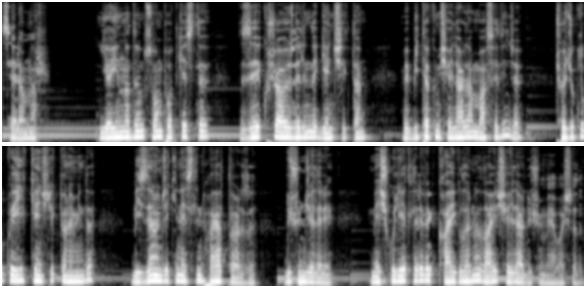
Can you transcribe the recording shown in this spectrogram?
Selamlar. Yayınladığım son podcast'te Z kuşağı özelinde gençlikten ve bir takım şeylerden bahsedince çocukluk ve ilk gençlik döneminde bizden önceki neslin hayat tarzı, düşünceleri, meşguliyetleri ve kaygılarına dair şeyler düşünmeye başladım.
